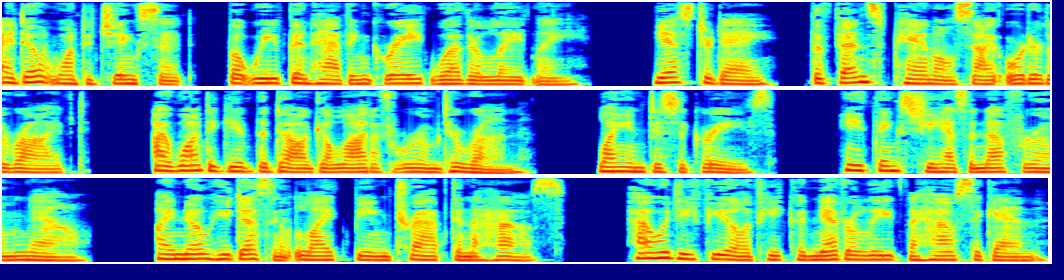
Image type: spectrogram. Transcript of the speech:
I don't want to jinx it, but we've been having great weather lately. Yesterday, the fence panels I ordered arrived. I want to give the dog a lot of room to run. Lion disagrees. He thinks she has enough room now. I know he doesn't like being trapped in the house. How would he feel if he could never leave the house again?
